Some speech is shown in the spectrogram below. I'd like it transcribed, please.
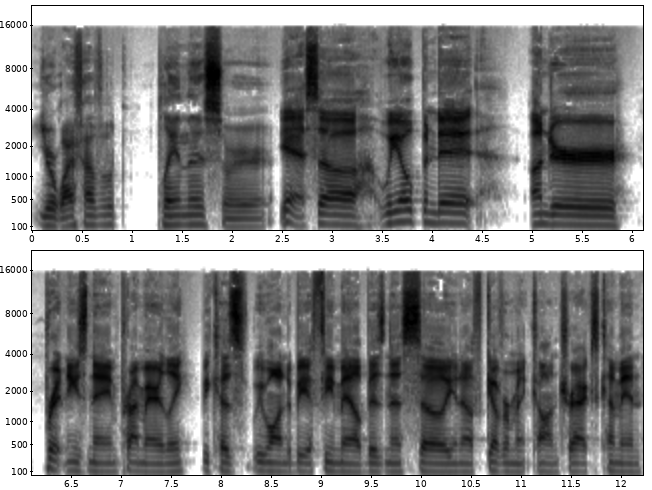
your wife have a play in this, or Yeah, so we opened it under Brittany's name primarily because we wanted to be a female business. So, you know, if government contracts come in,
